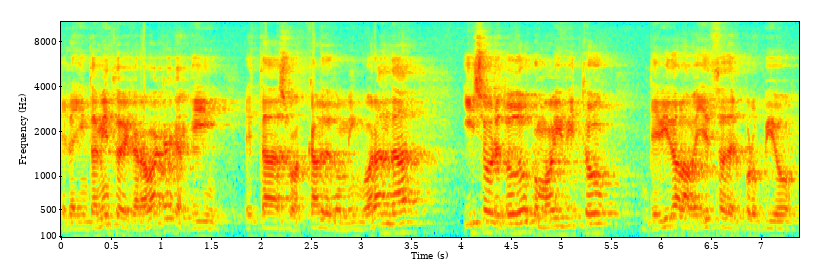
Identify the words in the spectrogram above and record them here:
del Ayuntamiento de Caravaca, que aquí está su alcalde Domingo Aranda, y sobre todo, como habéis visto, debido a la belleza del propio,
